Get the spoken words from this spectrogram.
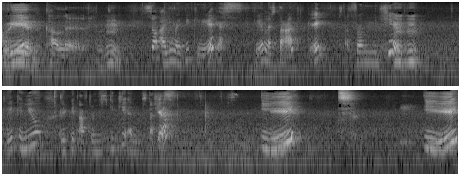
Green. color. Mhm. So are you ready, kids? Yes. Okay, let's start. Okay. Start from here. Mhm. Okay, can you repeat after Miss Kiki and Miss Tasha? Yes. E. Eat. Eat.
